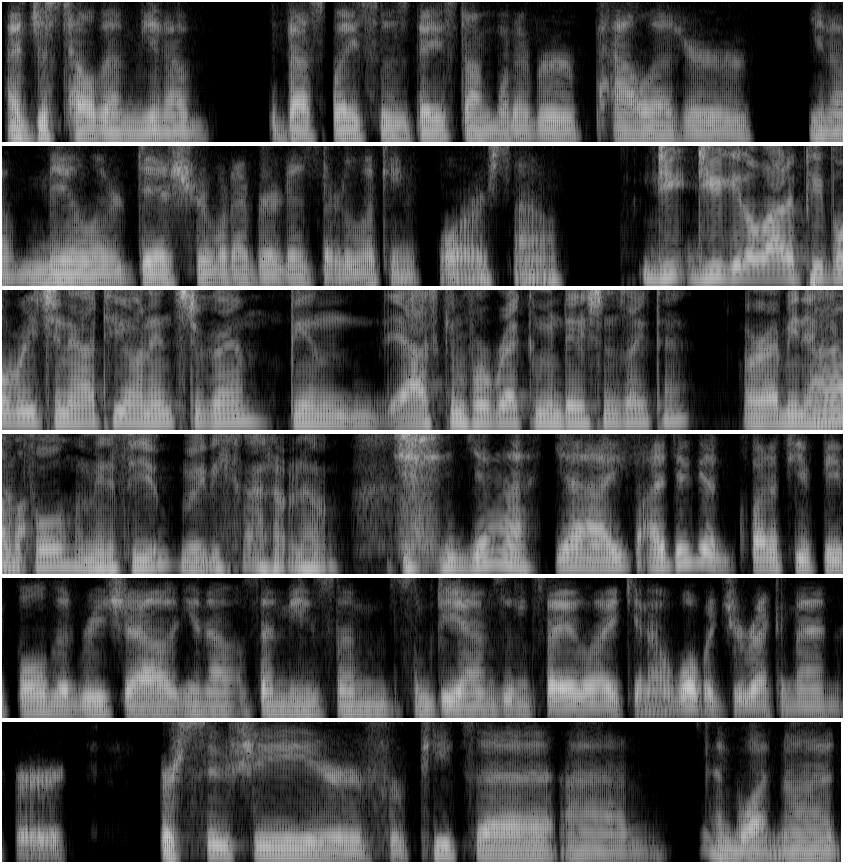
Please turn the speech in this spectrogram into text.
I just tell them, you know, the best places based on whatever palette or you know meal or dish or whatever it is they're looking for. So, do do you get a lot of people reaching out to you on Instagram, being asking for recommendations like that? Or I mean, a um, handful. Um, I mean, a few, maybe. I don't know. Yeah, yeah. I, I do get quite a few people that reach out. You know, send me some some DMs and say like, you know, what would you recommend for for sushi or for pizza um, and whatnot.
